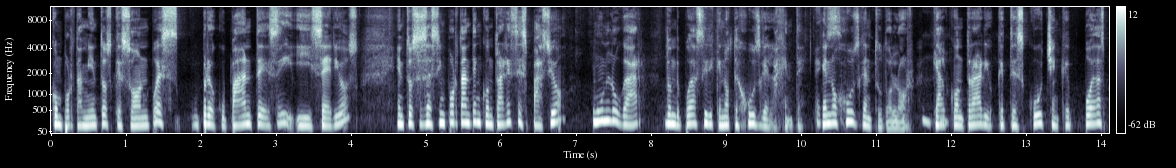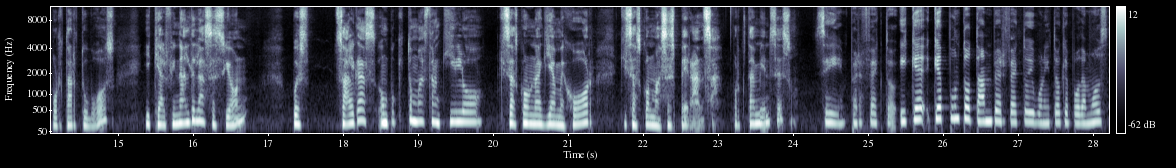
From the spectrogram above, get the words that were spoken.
comportamientos que son pues preocupantes y, y serios. Entonces es importante encontrar ese espacio, un lugar donde puedas ir y que no te juzgue la gente, que no juzguen tu dolor, que al contrario, que te escuchen, que puedas portar tu voz y que al final de la sesión, pues salgas un poquito más tranquilo, quizás con una guía mejor, quizás con más esperanza, porque también es eso. Sí, perfecto. ¿Y qué, qué punto tan perfecto y bonito que podemos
